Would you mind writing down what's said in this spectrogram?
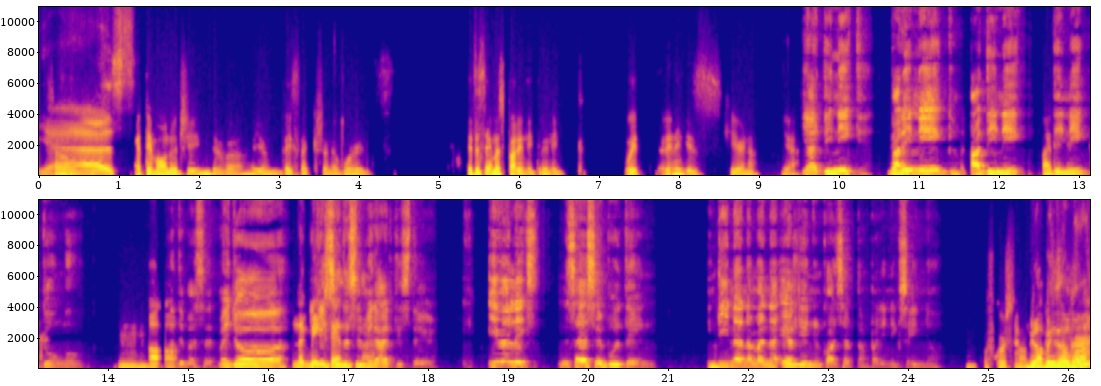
Yes. Etymology, di ba? Yung dissection of words. It's the same as parinig, rinig. Wait, rinig is here, no? Yeah. Yeah, dinig. Dinig. Parinig, padinig, Padinig. dinig, dungog. Mhm. Oo. Ah, diba? Medyo, you Nag-make can see the sense na. similarities there. Even like, sa Cebu din, hindi na naman na alien yung concept ng parinig sa inyo. Of course not. Grabe It's a naman. very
